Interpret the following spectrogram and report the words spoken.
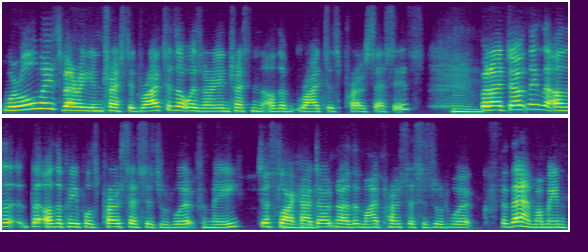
we're always very interested writers are always very interested in other writers processes mm. but i don't think that other that other people's processes would work for me. Just like mm. i don't know that my processes would work for them. I mean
